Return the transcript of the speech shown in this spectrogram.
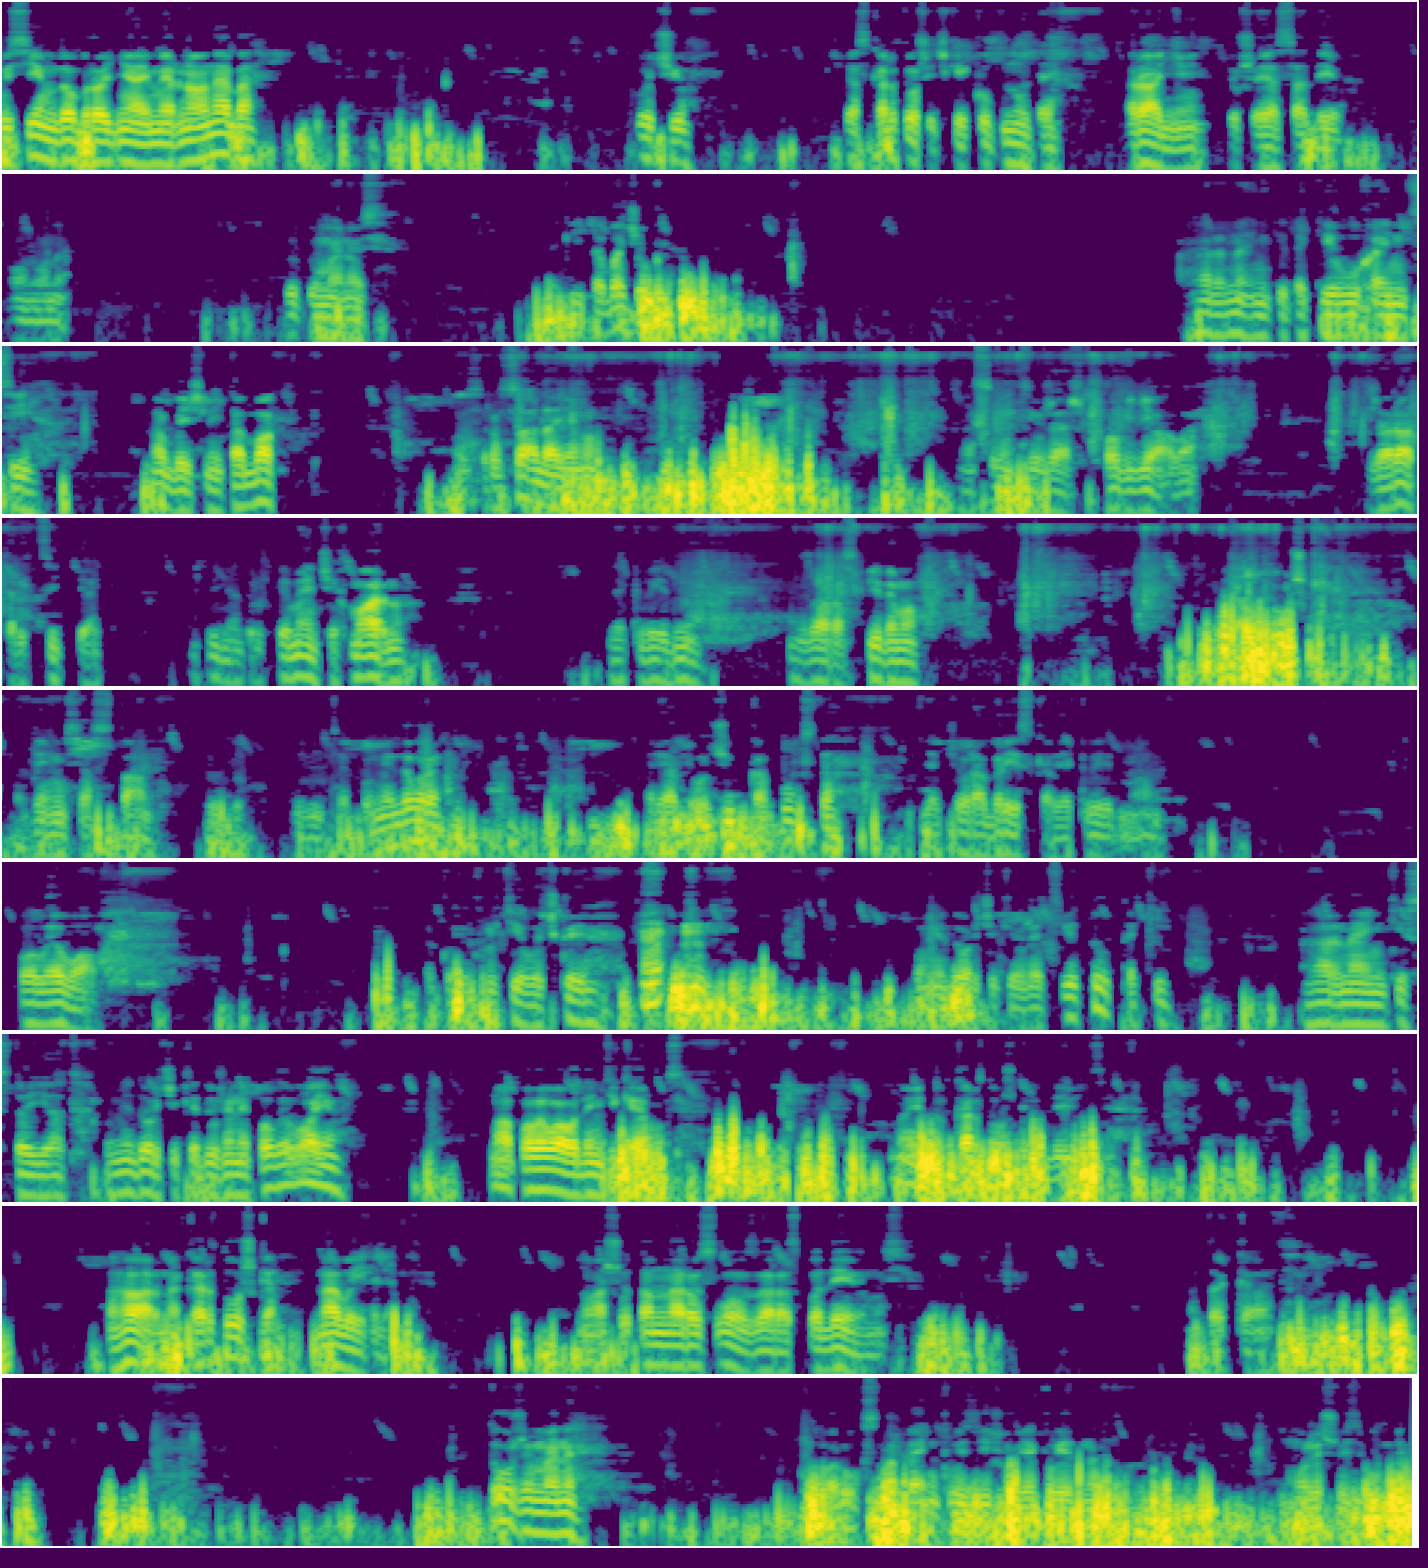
Усім доброго дня і мирного неба. Хочу зараз картошечки купнути ранньої, ту, що я садив. Вон вона. Тут у мене ось такий табачок. Гарненькі такі луханці. Обичний табак. Ось розсада його. На сонці вже аж пов'яла. Жара 35. Сьогодні трошки менше хмарно, як видно. Зараз підемо до картошки. Подивимося стан. Тут дивіться помідори, рядочок капуста. Я вчора бризкав, як видно. Поливав такою крутілочкою. Помідорчики вже цвітуть такі гарненькі стоять. Помідорчики дуже не поливаю. Ну, а поливав один тільки рус. Ну і тут картошка, дивіться. Гарна картошка на вигляд. Ну, а що там наросло, зараз подивимось. Така от. Тоже в мене горох слабенько зійшов, як видно. Може щось буде.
